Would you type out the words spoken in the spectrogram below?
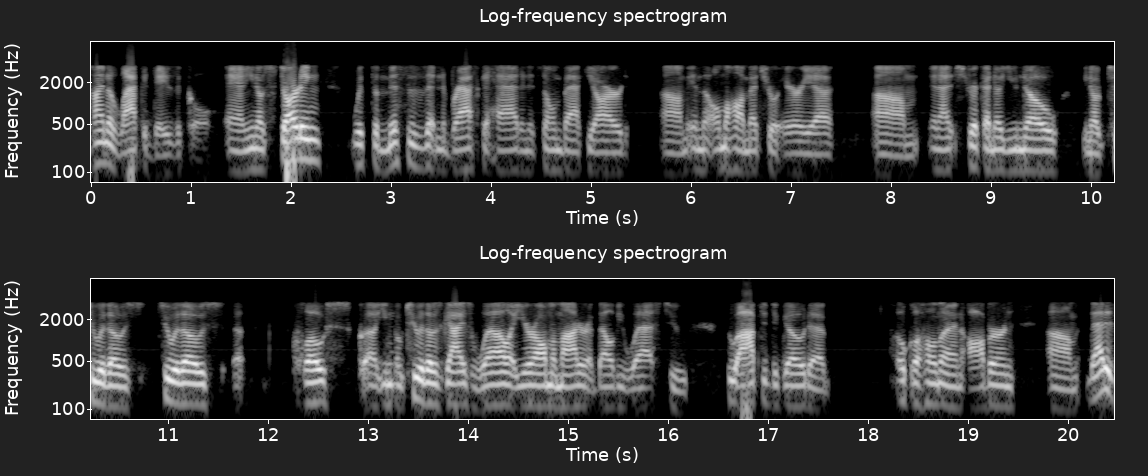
kind of lackadaisical. And, you know, starting with the misses that Nebraska had in its own backyard um, in the Omaha metro area. Um, and I, Strick, I know you know, you know, two of those, two of those uh, close, uh, you know, two of those guys well at your alma mater at Bellevue West who, who opted to go to Oklahoma and Auburn. Um, that is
